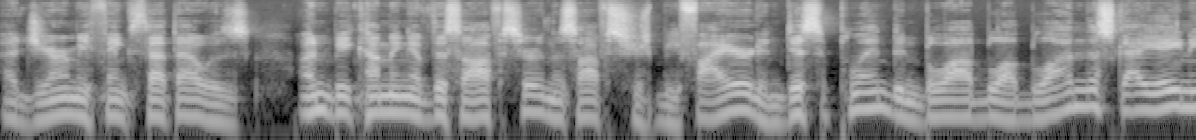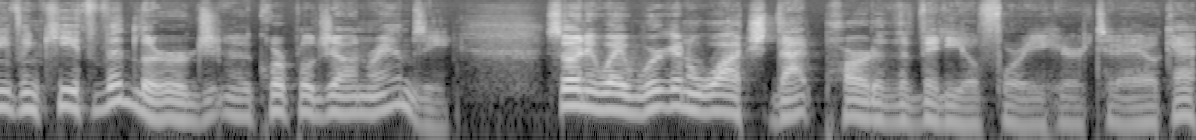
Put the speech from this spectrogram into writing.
Uh, Jeremy thinks that that was unbecoming of this officer, and this officer should be fired and disciplined and blah blah blah. And this guy ain't even Keith Vidler or J- uh, Corporal John Ramsey. So anyway, we're gonna watch that part of the video for you here today. Okay.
